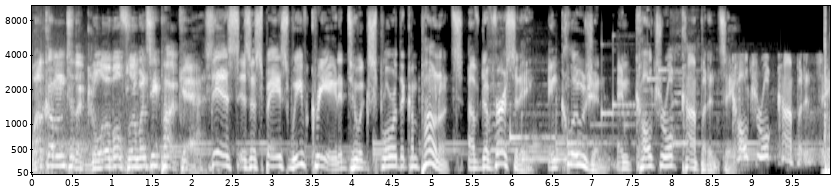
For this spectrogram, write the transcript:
Welcome to the Global Fluency Podcast. This is a space we've created to explore the components of diversity, inclusion, and cultural competency. Cultural competency.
